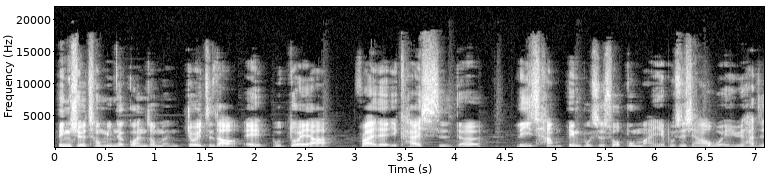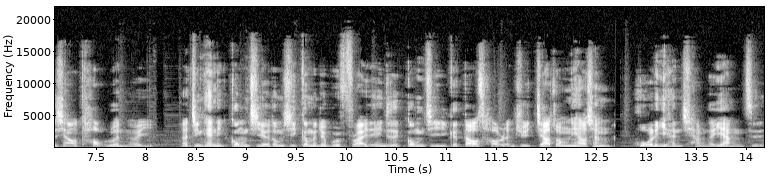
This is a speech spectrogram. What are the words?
冰雪聪明的观众们，就会知道，哎，不对啊！Friday 一开始的立场并不是说不买，也不是想要违约，他只是想要讨论而已。那今天你攻击的东西根本就不是 Friday，你只是攻击一个稻草人，去假装你好像火力很强的样子。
